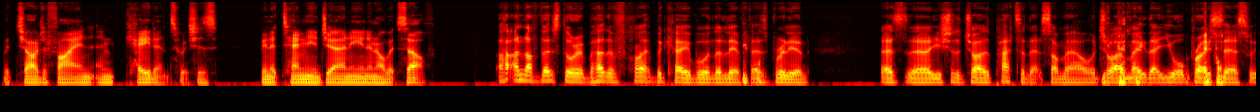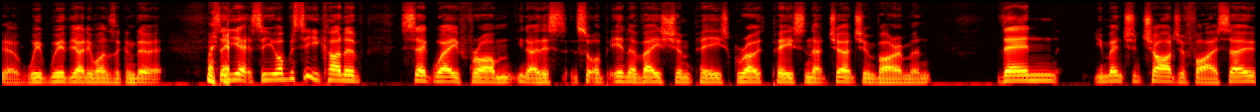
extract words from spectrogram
with Chargifi and, and, Kadence, which has been a ten year journey in and of itself. I love that story about the fiber cable and the lift. That's brilliant. That's uh, you should have tried to pattern that somehow or try and make that your process. You know, we, we're the only ones that can do it so yeah, so you obviously kind of segue from you know this sort of innovation piece, growth piece in that church environment. Then you mentioned Chargifi, so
